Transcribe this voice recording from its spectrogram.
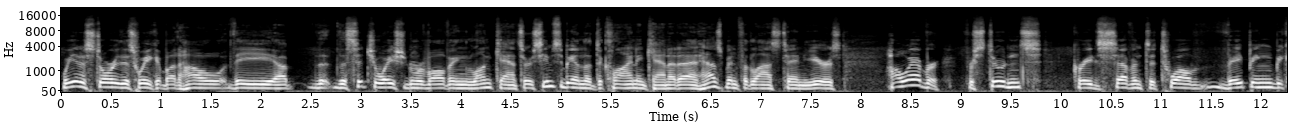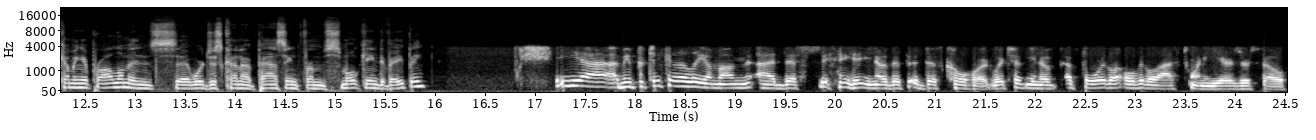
We had a story this week about how the, uh, the, the situation revolving lung cancer seems to be on the decline in Canada and has been for the last ten years. However, for students grades seven to twelve, vaping becoming a problem, and uh, we're just kind of passing from smoking to vaping. Yeah, I mean, particularly among uh, this, you know, this, this cohort, which you know, for the over the last 20 years or so,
